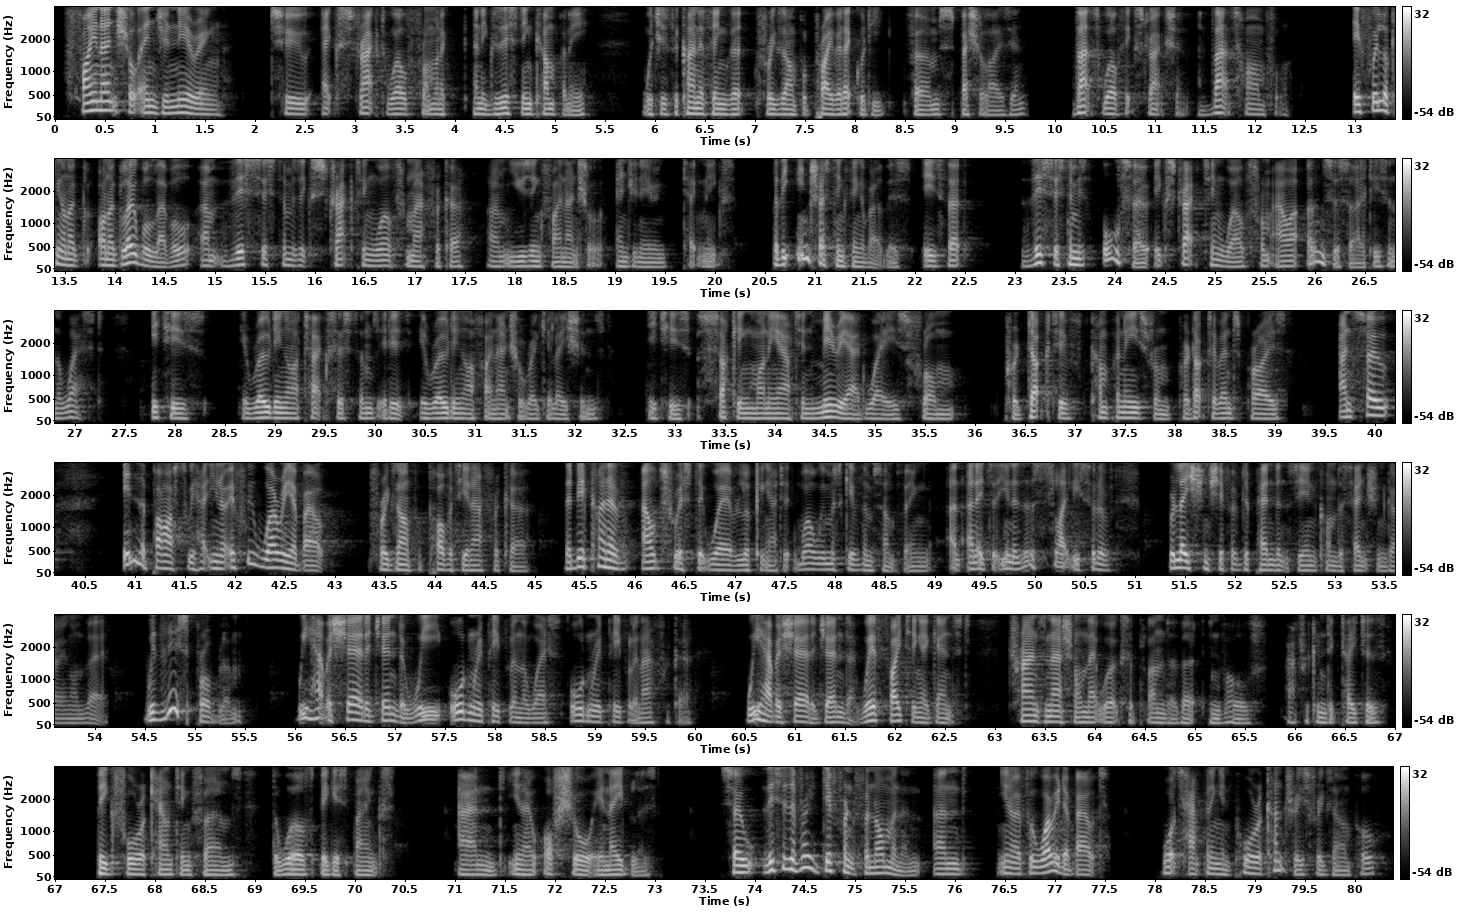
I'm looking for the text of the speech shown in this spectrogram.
financial engineering to extract wealth from an, an existing company, which is the kind of thing that, for example, private equity firms specialize in, that's wealth extraction, and that's harmful. If we're looking on a, on a global level, um, this system is extracting wealth from Africa um, using financial engineering techniques. But the interesting thing about this is that this system is also extracting wealth from our own societies in the West. It is eroding our tax systems, it is eroding our financial regulations, it is sucking money out in myriad ways from productive companies, from productive enterprise. And so in the past, we had, you know, if we worry about, for example, poverty in Africa, there'd be a kind of altruistic way of looking at it. Well, we must give them something. And, and it's, you know, there's a slightly sort of relationship of dependency and condescension going on there. With this problem, we have a shared agenda. We, ordinary people in the West, ordinary people in Africa, we have a shared agenda. We're fighting against transnational networks of plunder that involve African dictators, big four accounting firms, the world's biggest banks, and, you know, offshore enablers. So this is a very different phenomenon. And, you know, if we're worried about what's happening in poorer countries, for example,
